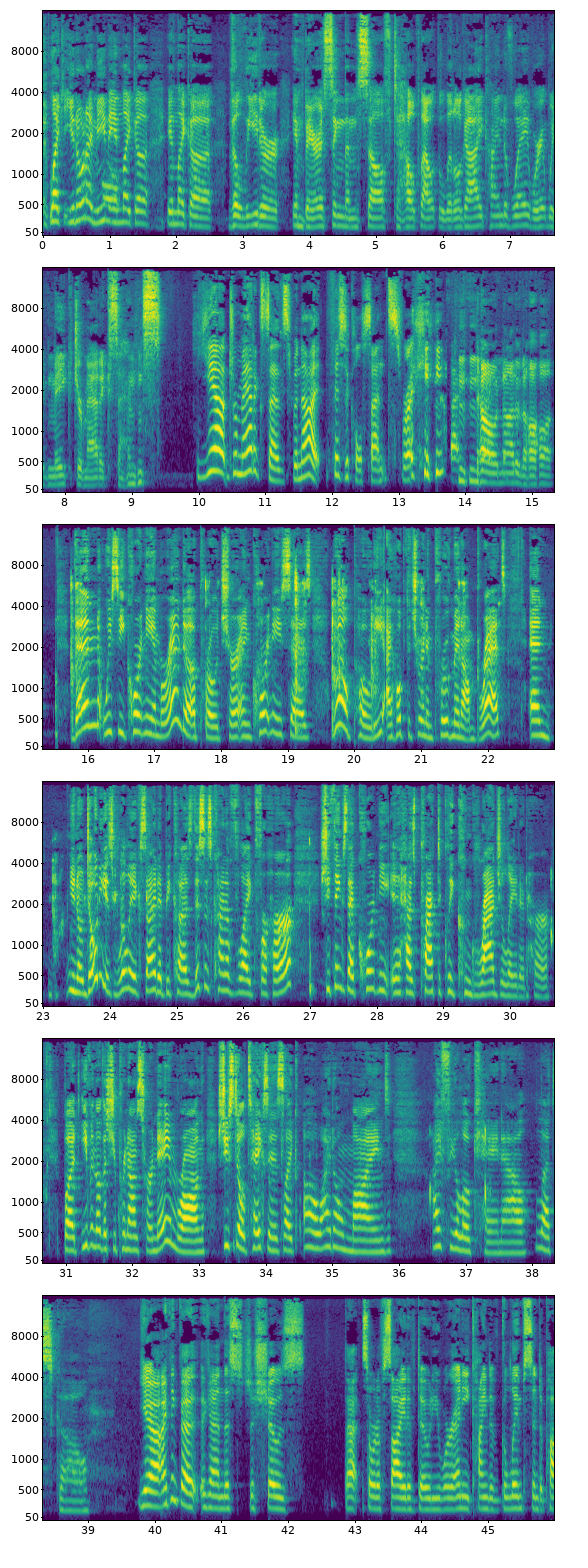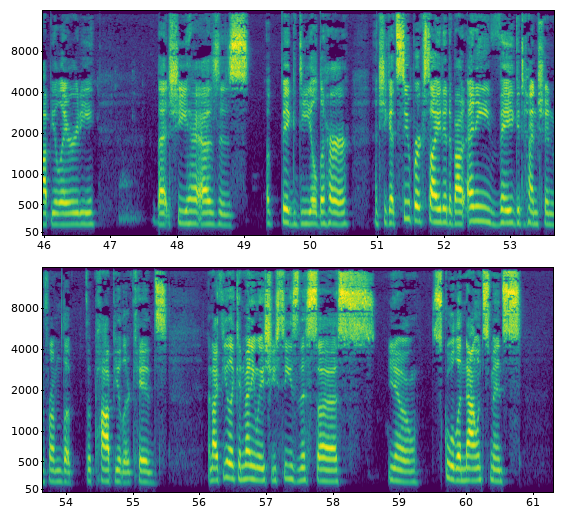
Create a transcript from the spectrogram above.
like you know what I mean in like a in like a the leader embarrassing themselves to help out the little guy kind of way where it would make dramatic sense. Yeah, dramatic sense, but not physical sense, right? no, not at all. Then we see Courtney and Miranda approach her, and Courtney says, Well, Pody, I hope that you're an improvement on Brett. And, you know, Dodie is really excited because this is kind of like for her, she thinks that Courtney eh, has practically congratulated her. But even though that she pronounced her name wrong, she still takes it. It's like, Oh, I don't mind. I feel okay now. Let's go. Yeah, I think that, again, this just shows that sort of side of Dodie where any kind of glimpse into popularity that she has is a big deal to her. And she gets super excited about any vague attention from the, the popular kids. And I feel like in many ways she sees this, uh, s- you know, school announcements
